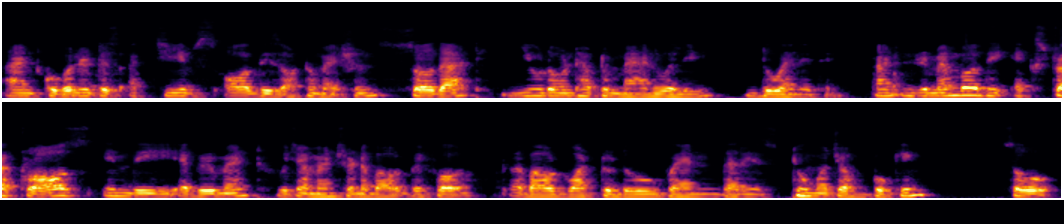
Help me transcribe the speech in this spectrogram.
And Kubernetes achieves all these automations so that you don't have to manually do anything. And remember the extra clause in the agreement, which I mentioned about before, about what to do when there is too much of booking. So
